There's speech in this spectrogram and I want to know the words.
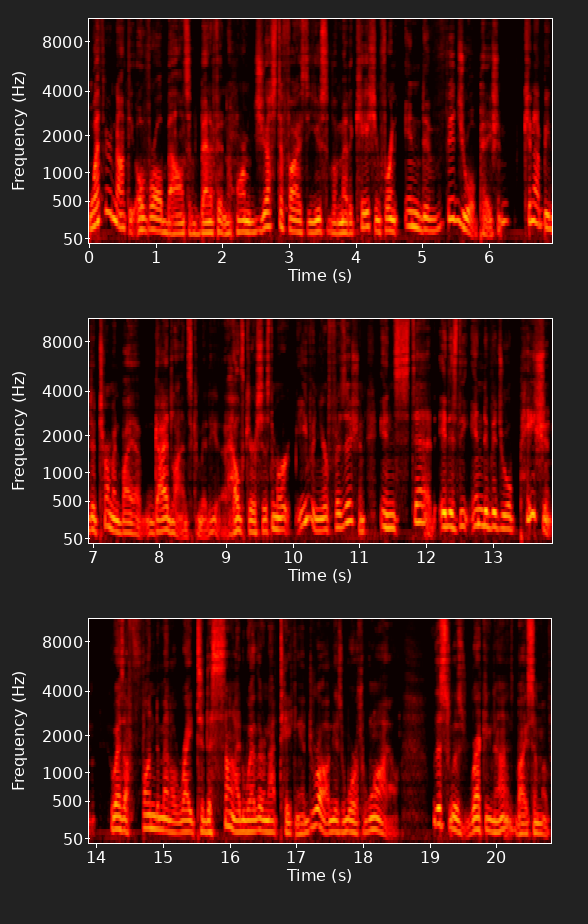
Whether or not the overall balance of benefit and harm justifies the use of a medication for an individual patient cannot be determined by a guidelines committee, a healthcare system, or even your physician. Instead, it is the individual patient who has a fundamental right to decide whether or not taking a drug is worthwhile. This was recognized by some of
